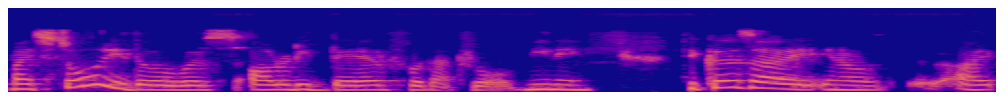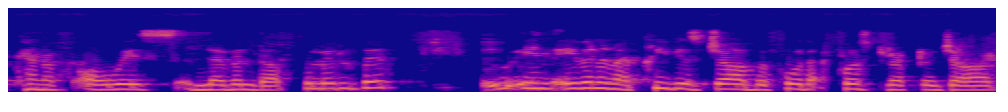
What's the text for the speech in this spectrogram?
my story though was already there for that role, meaning because I, you know, I kind of always leveled up a little bit. In even in my previous job, before that first director job,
